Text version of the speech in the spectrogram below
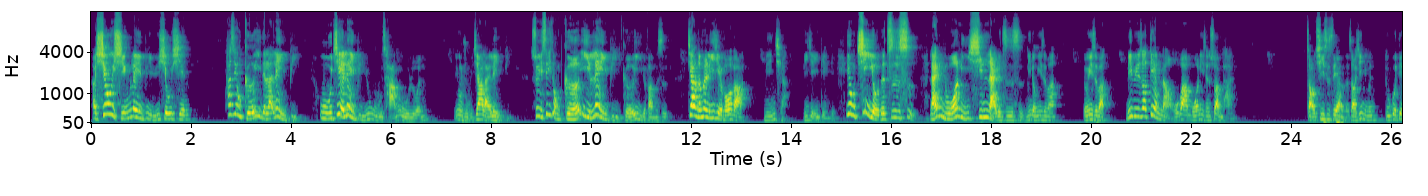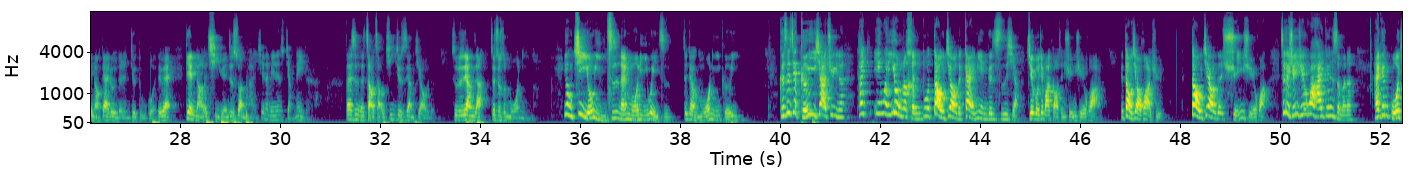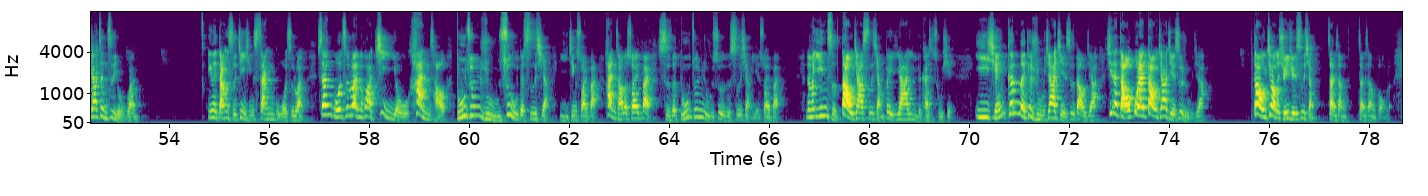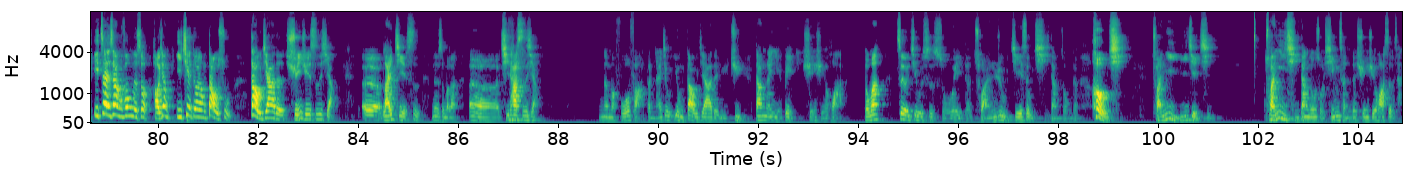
啊，修行类比于修仙，他是用格义的来类比，五戒类比于五常五伦，用儒家来类比，所以是一种格义类比格义的方式。这样能不能理解佛法？勉强理解一点点，用既有的知识来模拟新来的知识，你懂意思吗？懂意思吧？你比如说电脑，我把它模拟成算盘。早期是这样的，早期你们读过电脑概论的人就读过，对不对？电脑的起源是算盘，现在没人讲那个了。但是呢，早早期就是这样教的，是不是这样子啊？这就是模拟嘛，用既有已知来模拟未知，这叫模拟格义。可是这格义下去呢，他因为用了很多道教的概念跟思想，结果就把它搞成玄学化了，道教化去了。道教的玄学化，这个玄学化还跟什么呢？还跟国家政治有关。因为当时进行三国之乱，三国之乱的话，既有汉朝独尊儒术的思想已经衰败，汉朝的衰败使得独尊儒术的思想也衰败。那么因此，道家思想被压抑的开始出现。以前根本就儒家解释道家，现在倒过来道家解释儒家，道教的玄学思想占上占上风了。一占上风的时候，好像一切都要用道术，道家的玄学思想。呃，来解释那什么呢？呃，其他思想。那么佛法本来就用道家的语句，当然也被玄学化了，懂吗？这就是所谓的传入接受期当中的后期，传译理解期，传译期当中所形成的玄学化色彩。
